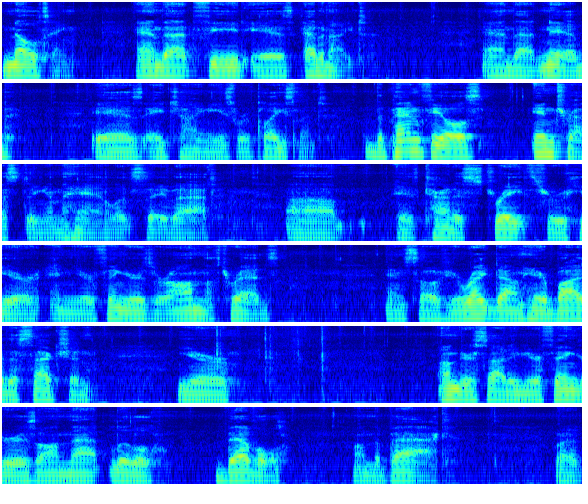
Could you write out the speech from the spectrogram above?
melting. And that feed is ebonite. And that nib is a Chinese replacement. The pen feels interesting in the hand, let's say that. Uh, it's kind of straight through here, and your fingers are on the threads. And so if you write down here by the section, your underside of your finger is on that little bevel on the back. But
